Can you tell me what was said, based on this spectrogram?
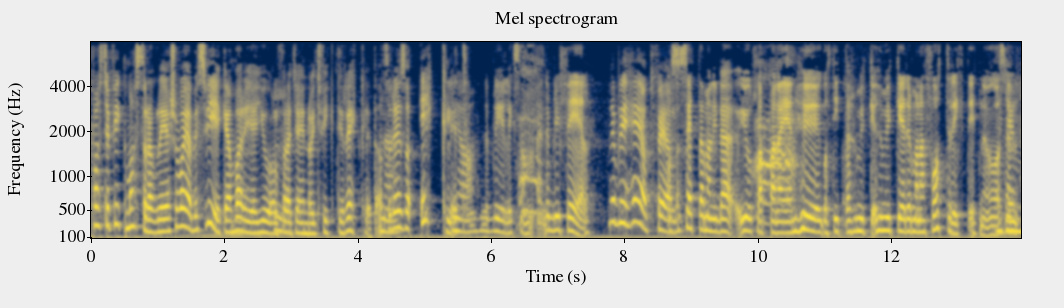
fast jag fick massor av grejer så var jag besviken varje jul för att jag ändå inte fick tillräckligt. Alltså Mm. Nej. det är så äckligt. Ja, det blir liksom, det blir fel. Det blir helt fel. Och så sätter man de där julklapparna i en hög och tittar hur mycket, hur mycket är det man har fått riktigt nu. Och sen,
